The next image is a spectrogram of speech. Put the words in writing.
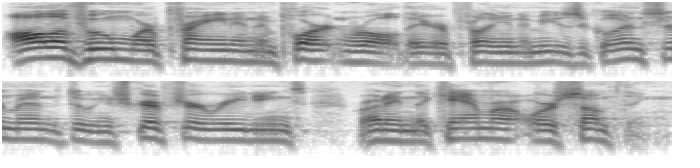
all of whom were playing an important role. They were playing a musical instrument, doing scripture readings, running the camera, or something.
